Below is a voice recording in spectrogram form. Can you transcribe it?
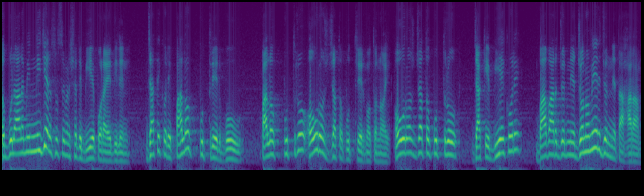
রব্বুল আলমিন নিজের সুসেমের সাথে বিয়ে পড়ায় দিলেন। যাতে করে পালক পুত্রের বউ, পালক পুত্র ঔরসজাত পুত্রের মতো নয়। ঔরসজাত পুত্র যাকে বিয়ে করে, বাবার জন্য, জনমের জন্য তা হারাম।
